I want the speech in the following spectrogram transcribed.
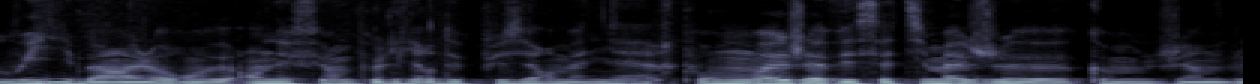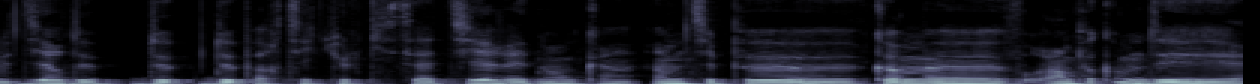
oui, ben alors euh, en effet, on peut lire de plusieurs manières. Pour moi, j'avais cette image, euh, comme je viens de le dire, de deux particules qui s'attirent et donc un, petit peu euh, comme un peu comme des,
